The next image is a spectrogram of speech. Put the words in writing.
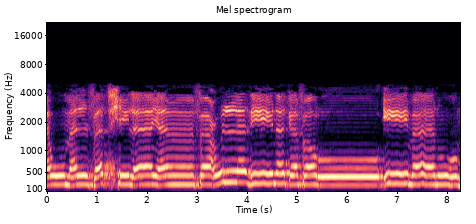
يَوْمَ الْفَتْحِ لَا يَنفَعُ الَّذِينَ كَفَرُوا إِيمَانُهُمْ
